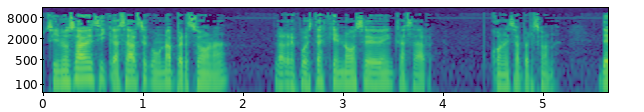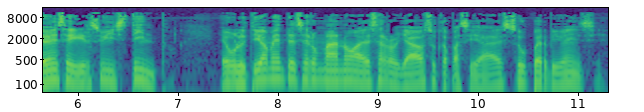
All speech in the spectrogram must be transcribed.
Si no saben si casarse con una persona, la respuesta es que no se deben casar con esa persona. Deben seguir su instinto. Evolutivamente el ser humano ha desarrollado su capacidad de supervivencia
